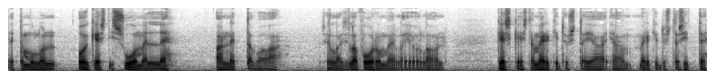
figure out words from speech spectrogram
että mulla on oikeasti Suomelle annettavaa sellaisilla foorumeilla, joilla on keskeistä merkitystä ja, ja merkitystä sitten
